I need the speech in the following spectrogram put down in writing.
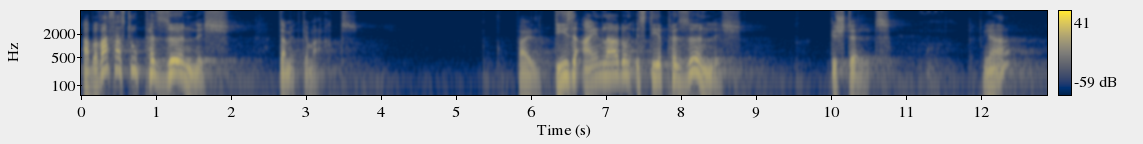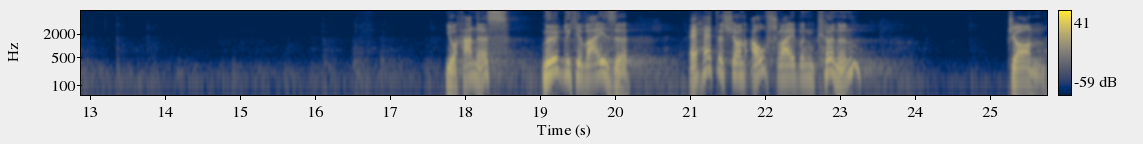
Aber was hast du persönlich damit gemacht? Weil diese Einladung ist dir persönlich gestellt. Ja? Johannes möglicherweise, er hätte schon aufschreiben können, John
